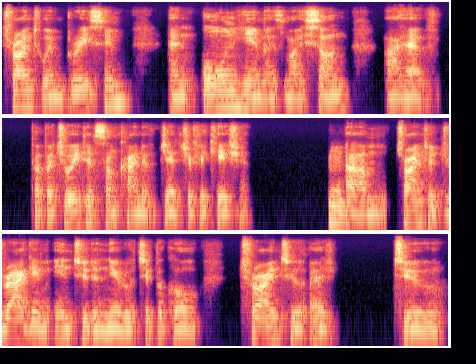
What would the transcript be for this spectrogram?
trying to embrace him and own him as my son, I have perpetuated some kind of gentrification, hmm. um, trying to drag him into the neurotypical, trying to uh, to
